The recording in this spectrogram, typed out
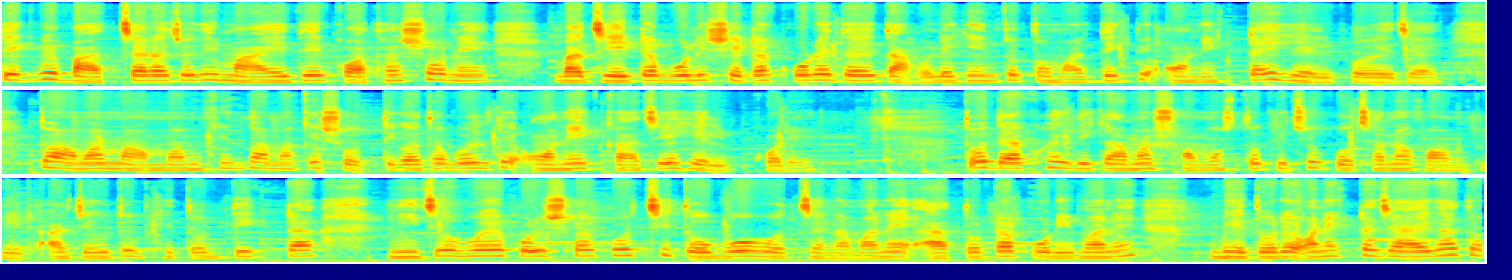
দেখবে, বাচ্চারা যদি মায়েদের কথা শোনে বা যেটা বলি সেটা করে দেয়, তাহলে কিন্তু তোমার দেখবে অনেকটাই হেল্প হয়ে যায়। তো আমার মাম্মাম কিন্তু আমাকে সত্যি কথা বলতে অনেক কাজে হেল্প করে। তো দেখো এদিকে আমার সমস্ত কিছু গোছানো কমপ্লিট আর যেহেতু ভেতর দিকটা নিচে হয়ে পরিষ্কার করছি, তবুও হচ্ছে না। মানে এতটা পরিমাণে ভেতরে অনেকটা জায়গা তো,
